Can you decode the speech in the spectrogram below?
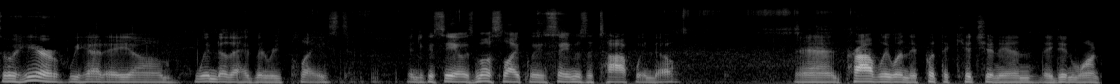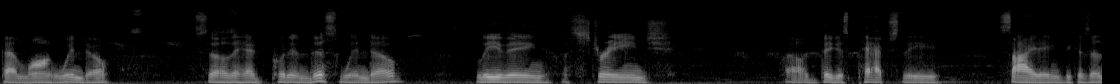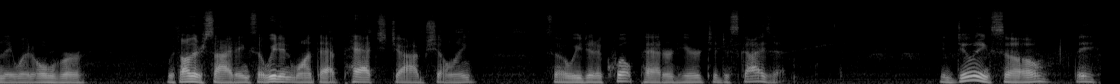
So here we had a um, window that had been replaced, and you can see it was most likely the same as the top window. And probably when they put the kitchen in, they didn't want that long window, so they had put in this window, leaving a strange. Uh, they just patched the siding because then they went over with other siding, so we didn't want that patch job showing. So we did a quilt pattern here to disguise it. In doing so, they,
